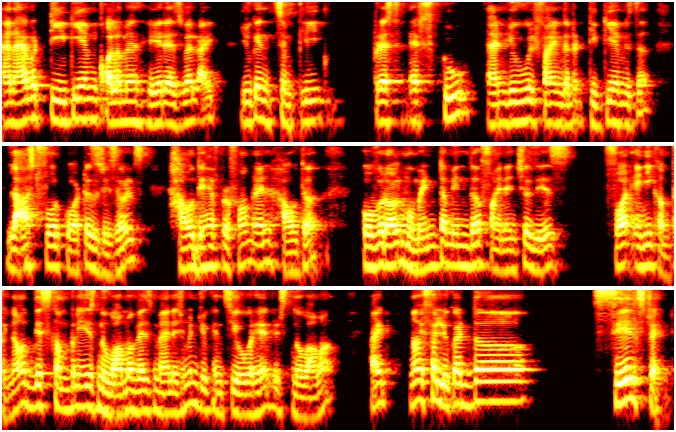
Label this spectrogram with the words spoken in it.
And I have a TTM column here as well, right? You can simply press F2 and you will find that TTM is the last four quarters results, how they have performed and how the overall momentum in the financials is for any company. Now, this company is Nuvama Wealth Management. You can see over here, it's Nuvama, right? Now, if I look at the sales trend,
